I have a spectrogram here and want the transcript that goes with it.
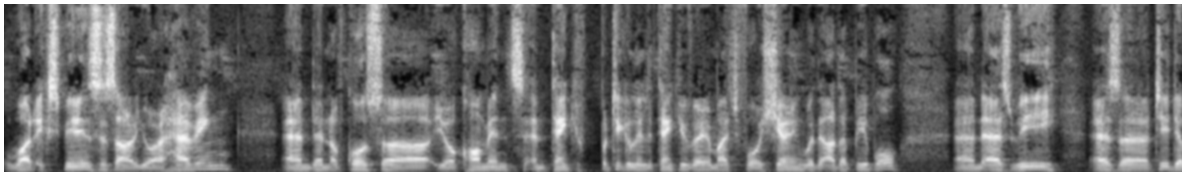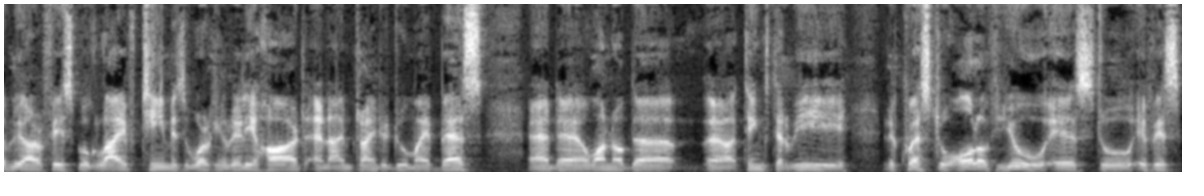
what experiences are you are having. And then of course uh, your comments and thank you particularly thank you very much for sharing with the other people. And as we as a TWR Facebook live team is working really hard and I'm trying to do my best. And uh, one of the uh, things that we request to all of you is to, if, it's,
